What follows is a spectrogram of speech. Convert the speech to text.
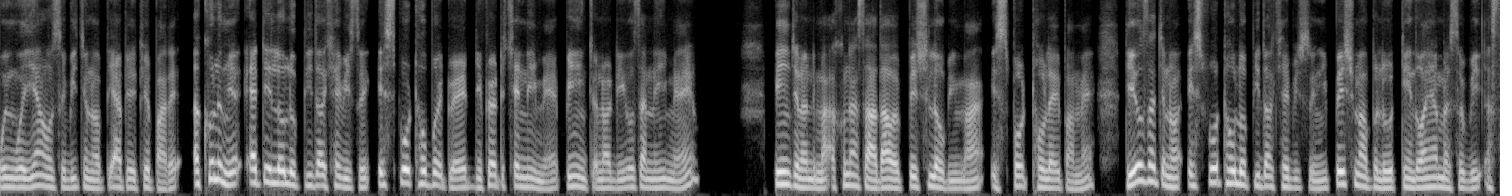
ဝင်ငွေရအောင်ဆိုပြီးကျွန်တော်ပြပြဖြစ်ပါတယ်အခုလိုမျိုး edit လုပ်လို့ပြီးတော့ခဲ့ပြီဆိုရင် export ထုတ်ဖို့အတွက် default တစ်ချက်နေမယ်ပြီးရင်ကျွန်တော်ဒီဥစ္စာနေမယ်ပြီးရင်ကျွန်တော်ဒီမှာအခုနစာသားကို page လုပ်ပြီးမှ export ထုတ်လိုက်ပါမယ်ဒီဥစ္စာကျွန်တော် export ထုတ်လို့ပြီးတော့ခဲ့ပြီဆိုရင် page မှာဘယ်လိုတင်သွားရမလဲဆိုပြီးအစ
